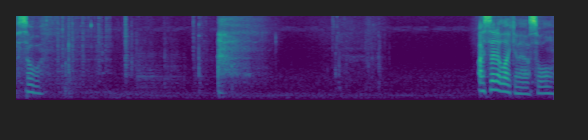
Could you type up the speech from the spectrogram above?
so. I said it like an asshole,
